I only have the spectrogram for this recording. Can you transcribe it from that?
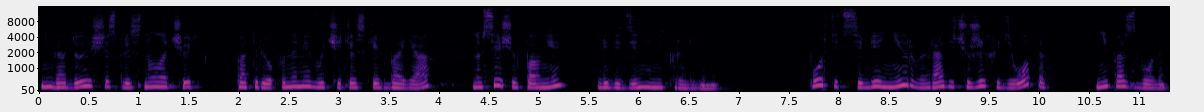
негодующе сплеснула чуть потрепанными в учительских боях, но все еще вполне лебедиными крыльями. Портить себе нервы ради чужих идиотов не позволю.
